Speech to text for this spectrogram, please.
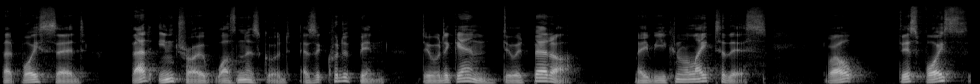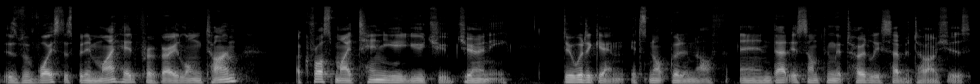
That voice said, That intro wasn't as good as it could have been. Do it again, do it better. Maybe you can relate to this. Well, this voice is the voice that's been in my head for a very long time across my 10 year YouTube journey. Do it again, it's not good enough. And that is something that totally sabotages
